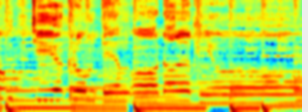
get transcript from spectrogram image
ង់ជាក្រុមទាំងអដល់ខ្ញុំ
